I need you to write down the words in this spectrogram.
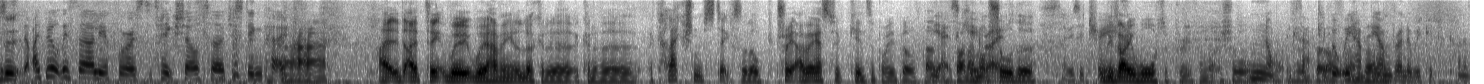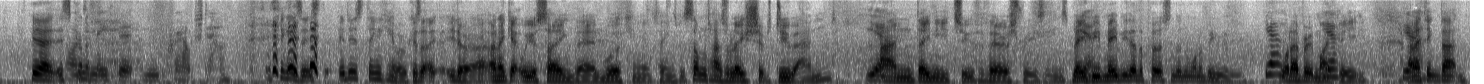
it- I built this earlier for us to take shelter just in case. Ah. I, I think we're, we're having a look at a kind of a, a collection of sticks, a little tree. I guess for kids, would probably build that Yeah, for fun. I'm not right? sure the Those are it'll be very waterproof. I'm not sure. Not what- exactly, but we have the umbrella. We could kind of Yeah, it's kind of underneath it and crouch down. the thing is, it's, it is thinking about it because I, you know, and I get what you're saying there and working at things, but sometimes relationships do end, Yeah. and they need to for various reasons. Maybe Yeah. maybe the other person doesn't want to be with you, Yeah, whatever it might yeah, be. And. I think that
